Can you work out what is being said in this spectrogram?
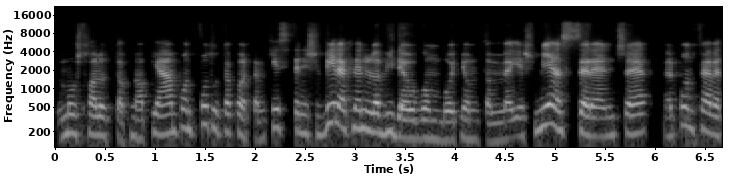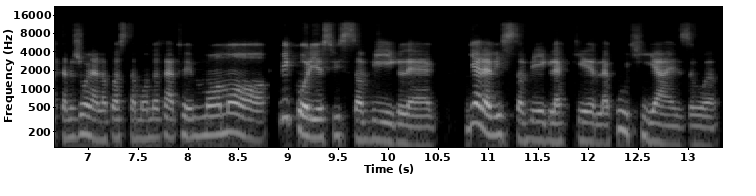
most hallottak napján, pont fotót akartam készíteni, és véletlenül a videogombot nyomtam meg, és milyen szerencse, mert pont felvettem Zsolának azt a mondatát, hogy mama, mikor jössz vissza végleg? Gyere vissza végleg, kérlek, úgy hiányzol.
